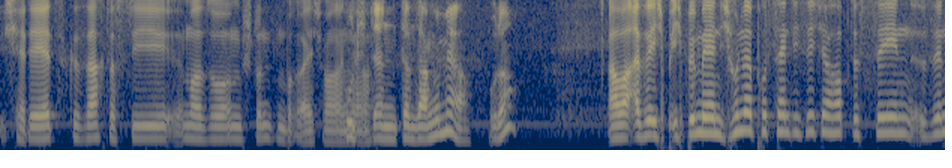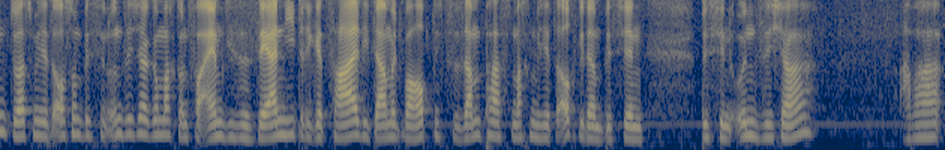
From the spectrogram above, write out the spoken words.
Ich hätte jetzt gesagt, dass die immer so im Stundenbereich waren. Gut, ja. dann, dann sagen wir mehr, oder? Aber also ich, ich bin mir nicht hundertprozentig sicher, ob das 10 sind. Du hast mich jetzt auch so ein bisschen unsicher gemacht und vor allem diese sehr niedrige Zahl, die damit überhaupt nicht zusammenpasst, macht mich jetzt auch wieder ein bisschen, bisschen unsicher. Aber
